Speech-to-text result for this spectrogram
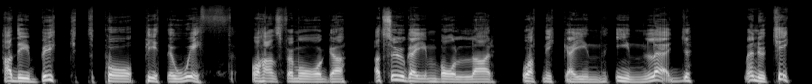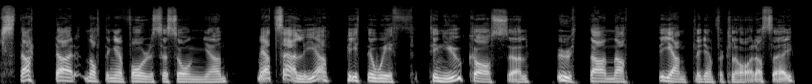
hade ju byggt på Peter With och hans förmåga att suga in bollar och att nicka in inlägg. Men nu kickstartar Nottingham Forest-säsongen med att sälja Peter With till Newcastle utan att egentligen förklara sig.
